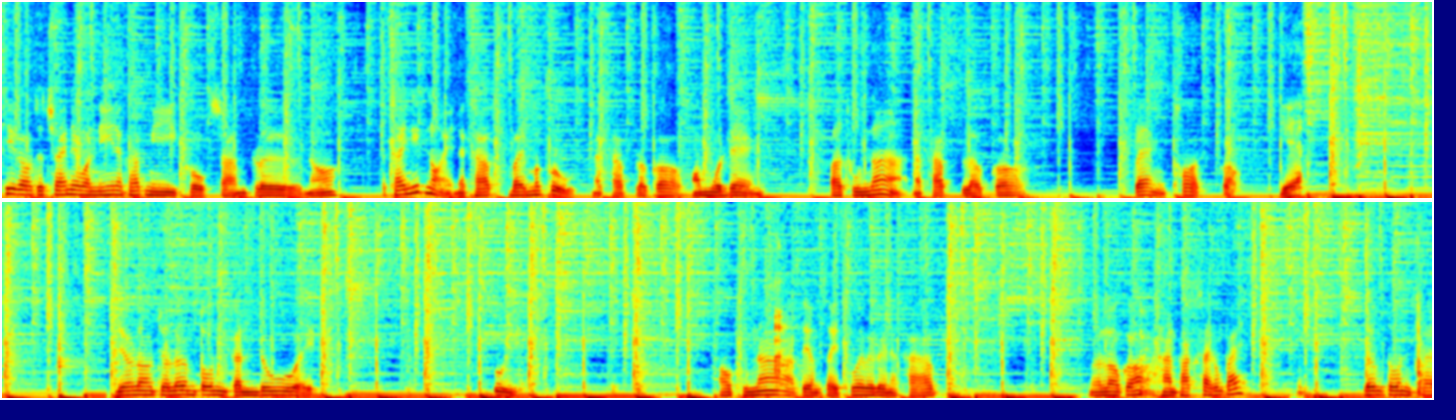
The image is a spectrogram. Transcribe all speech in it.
ที่เราจะใช้ในวันนี้นะครับมีโครกสามเกลือเนาะใช้นิดหน่อยนะครับ ใบมะกรูดนะครับ แล้วก็หอมหัวแดงปลาทูน่านะครับ แล้วก็แป้งทอดกรอบแยะเดี๋ยวเราจะเริ่มต้นกันด้วย อุ้ย เอาทูน่าเตรียมใส่ถ้วยไปเลยนะครับ แล้วเราก็หั่นผักใส่ลงไป เริ่มต้นใช้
